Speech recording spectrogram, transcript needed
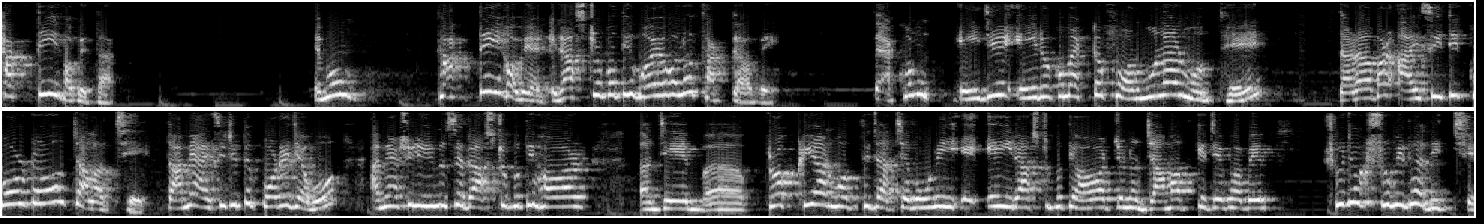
থাকতেই হবে তার। এবং থাকতেই হবে আর কি, রাষ্ট্রপতি হয়ে হলেও থাকতে হবে। এখন এই যে এইরকম একটা ফর্মুলার মধ্যে তারা আবার আইসিটি কোর্টও চালাচ্ছে। তো আমি আইসিটি তে পরে যাব। আমি আসলে ইউনুসের রাষ্ট্রপতি হওয়ার যে প্রক্রিয়ার মধ্যে যাচ্ছে এবং উনি এই রাষ্ট্রপতি হওয়ার জন্য জামাতকে যেভাবে সুযোগ সুবিধা দিচ্ছে,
